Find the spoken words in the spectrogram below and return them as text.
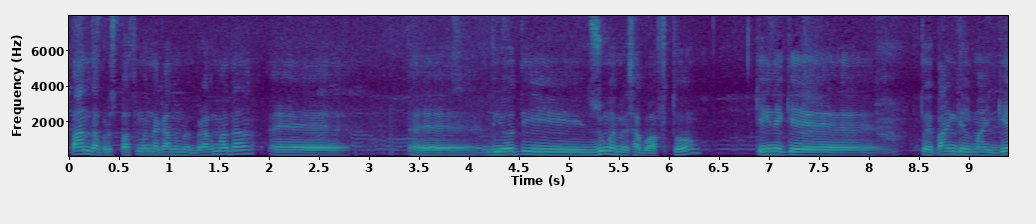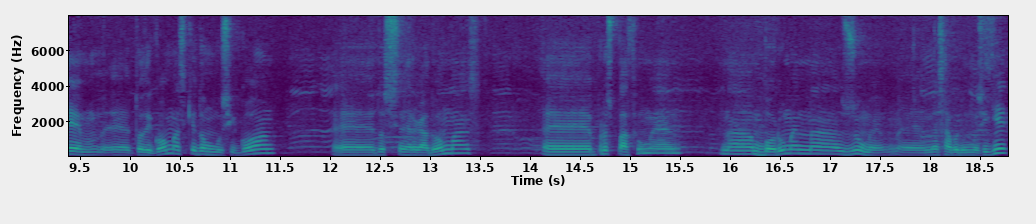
πάντα προσπαθούμε να κάνουμε πράγματα, ε, ε, διότι ζούμε μέσα από αυτό και είναι και το επάγγελμα και ε, το δικό μας και των μουσικών ε, των συνεργατών μας, ε, προσπαθούμε να μπορούμε να ζούμε ε, μέσα από τη μουσική.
